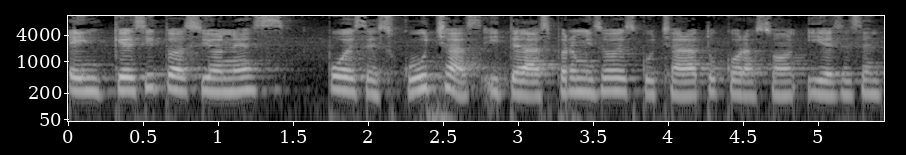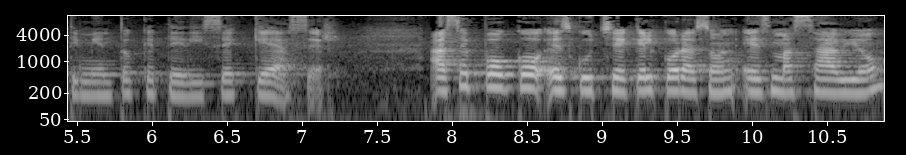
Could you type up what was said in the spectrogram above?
en qué situaciones pues escuchas y te das permiso de escuchar a tu corazón y ese sentimiento que te dice qué hacer. Hace poco escuché que el corazón es más sabio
